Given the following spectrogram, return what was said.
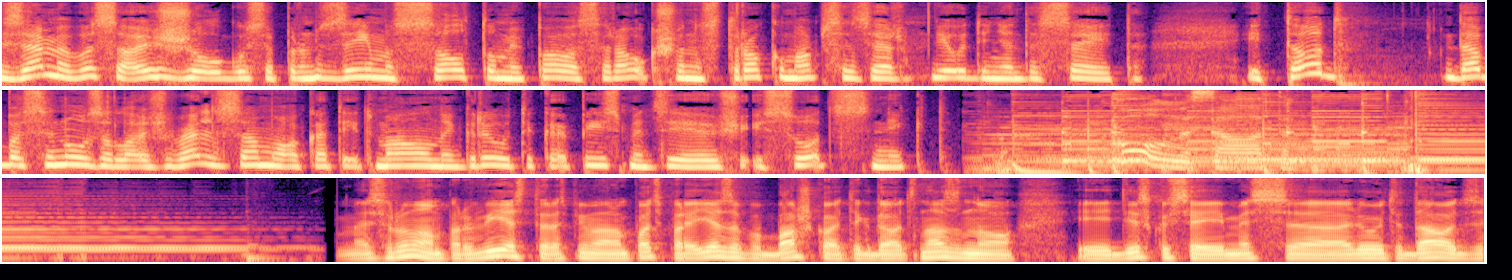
Zeme visā izžulgusi pirms zīmes saltumi pavasara augšanu strokumu apsezer jūdiņa deseita. I tad dabasi nūzalaiž vēl zamok atīt malni grīv tikai pīsmedzējuši izsots snikt. Kulna sāta. Mēs runājam par viesturi, piemēram, pats par Iezapu Baško tik daudz nezinu. Diskusija mēs ļoti daudz,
